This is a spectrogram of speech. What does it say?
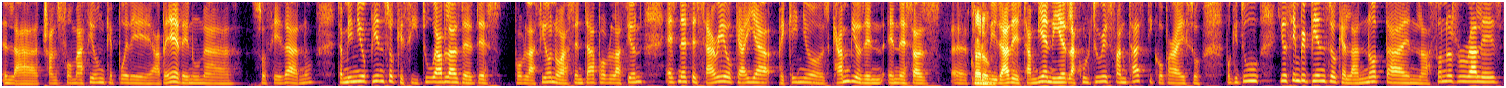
la transformación que puede haber en una sociedad, ¿no? También yo pienso que si tú hablas de despoblación o asentar población, es necesario que haya pequeños cambios en, en esas eh, Claro. comunidades también y la cultura es fantástico para eso, porque tú, yo siempre pienso que la nota en las zonas rurales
